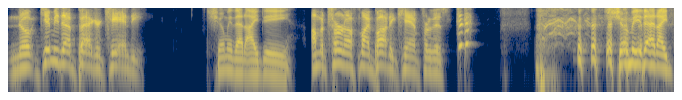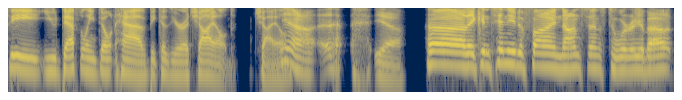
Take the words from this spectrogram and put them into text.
No, give me that bag of candy. Show me that ID. I'm to turn off my body cam for this. Show me that ID you definitely don't have because you're a child. Child. Yeah. Uh, yeah. Uh, they continue to find nonsense to worry about,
